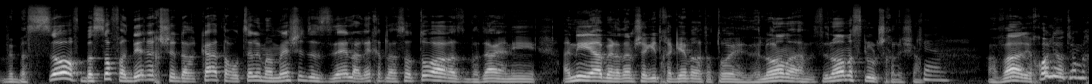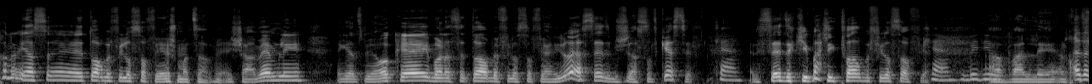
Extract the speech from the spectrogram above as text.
ובסוף, בסוף הדרך שדרכה אתה רוצה לממש את זה, זה ללכת לעשות תואר, אז ודאי, אני, אני אהיה הבן אדם שיגיד לך, גבר, אתה טועה. זה לא, זה לא המסלול שלך לשם. כן, אבל יכול להיות יום אחד אני אעשה תואר בפילוסופיה, יש מצב. ישעמם לי, אני אגיד לעצמי, אוקיי, בוא נעשה תואר בפילוסופיה. אני לא אעשה את זה בשביל לעשות כסף. כן, אני אעשה את זה כי בא לי תואר בפילוסופיה. כן, בדיוק. אבל אה, אני חושב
